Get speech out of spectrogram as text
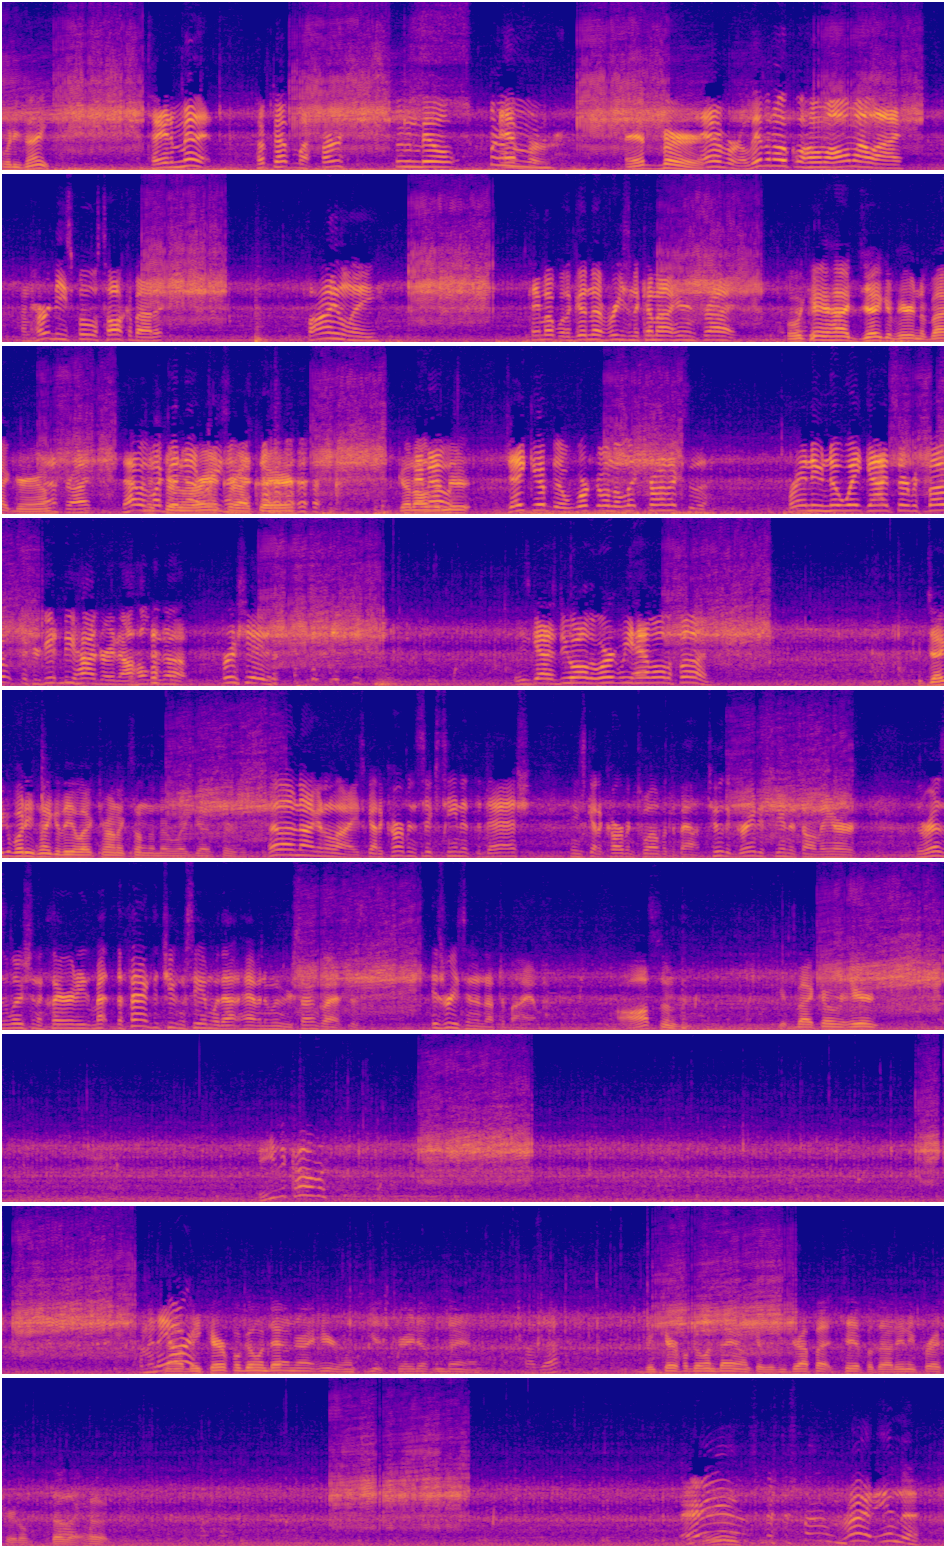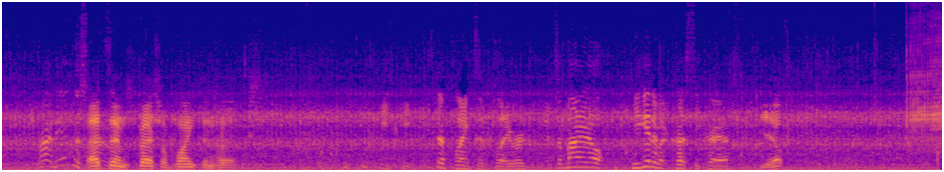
What do you think? Tell you in a minute. Hooked up my first spoonbill ever. Ever. Ever. I live in Oklahoma all my life and heard these fools talk about it. Finally came up with a good enough reason to come out here and try it. Well, we can't hide Jacob here in the background. That's right. That was my Mr. good enough Lawrence reason. right there. Got all Came out the new. Jacob to work on the electronics of the brand new no wake guide service boat. If you're getting dehydrated, I'll hold it up. Appreciate it. These guys do all the work, we have all the fun. Jacob, what do you think of the electronics on the no wake guide service? Well, I'm not gonna lie. He's got a carbon 16 at the dash, and he's got a carbon 12 at the bow. Two of the greatest units on the earth. The resolution, the clarity, the fact that you can see them without having to move your sunglasses is reason enough to buy them. Awesome. Get back over here. Easy coming. I mean, they now are. be careful going down right here once you get straight up and down. How's that? Be careful going down because if you drop that tip without any pressure, it'll throw that hook. There he is, Mr. Spoon. Right in the. Right in the spoon. That's them special plankton hooks. They're plankton flavored. It's a male. You get them at Krusty Krabs. Yep.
